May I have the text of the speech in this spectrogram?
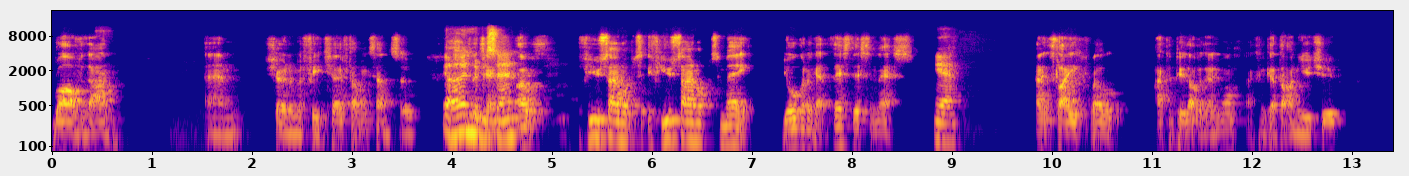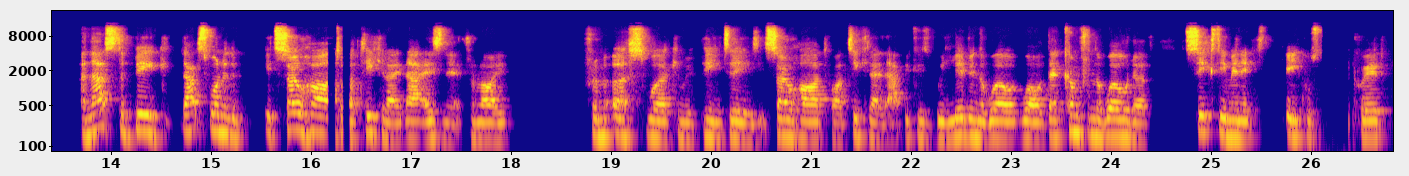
rather than um, showing them a feature. If that makes sense. So, A hundred percent. oh, if you sign up, to, if you sign up to me, you're going to get this, this, and this. Yeah. And it's like, well, I could do that with anyone. I can get that on YouTube. And that's the big that's one of the it's so hard to articulate that, isn't it? From like from us working with PTs, it's so hard to articulate that because we live in the world. Well, they come from the world of 60 minutes equals quid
